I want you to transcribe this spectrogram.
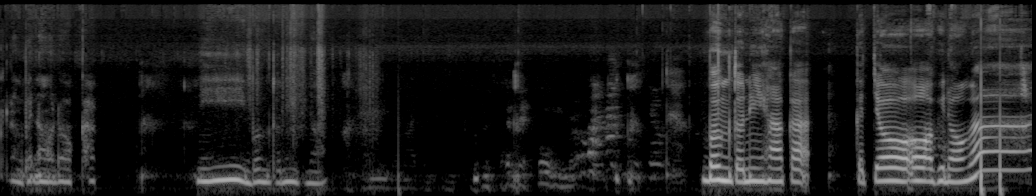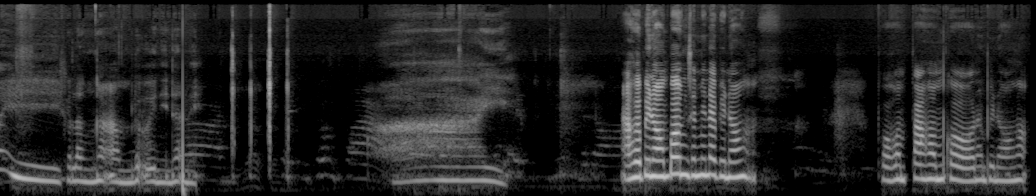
กำลังเป็นออดอกคักนี่เบิ้งตัวนี้พี่น้องเบิ้งตัวนี้ฮะกะกระจออ้อพี่น้องอ้ย กำลังงามเลยนี่นะนี่อ้ายอะเพื่อพี่น้องเบิ้งใช่ไหมล่ะพี่น้อง พอหอมปากหอมคอนะพี่น้องเนาะ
